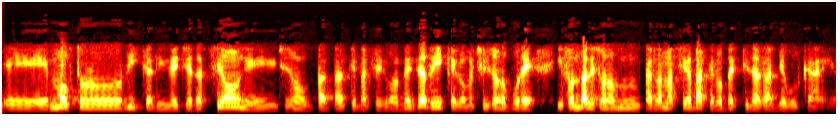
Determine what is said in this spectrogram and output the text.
è molto ricca di vegetazioni, ci sono parti particolarmente ricche, come ci sono pure i fondali sono per la massima parte coperti da sabbia vulcanica.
